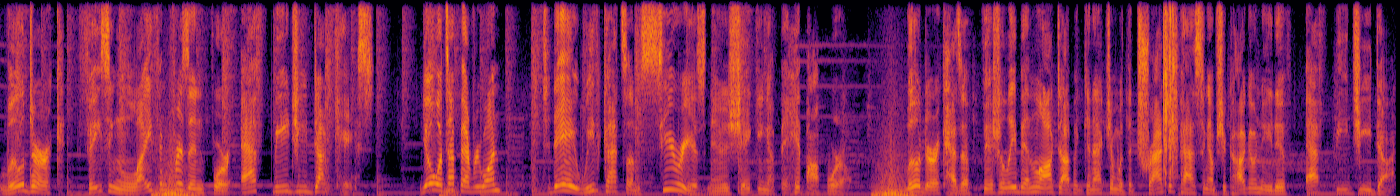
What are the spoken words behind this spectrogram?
Lil Durk facing life in prison for FBG Duck case. Yo, what's up, everyone? Today, we've got some serious news shaking up the hip hop world. Lil Durk has officially been locked up in connection with the tragic passing of Chicago native FBG Duck.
